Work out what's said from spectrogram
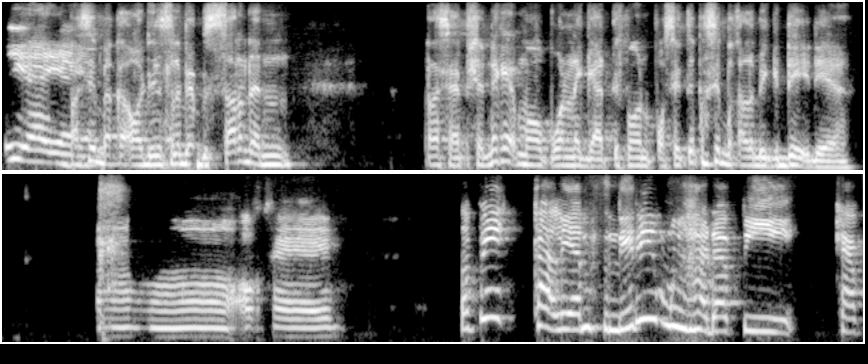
Iya iya. pasti iya. bakal audiens lebih besar dan receptionnya kayak maupun negatif maupun positif pasti bakal lebih gede dia. Oh, oke. Tapi kalian sendiri menghadapi Cap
